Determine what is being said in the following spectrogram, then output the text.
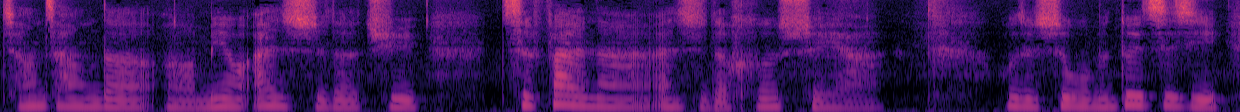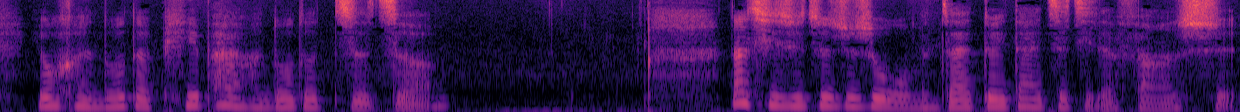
常常的呃没有按时的去吃饭啊，按时的喝水啊，或者是我们对自己有很多的批判，很多的指责。那其实这就是我们在对待自己的方式。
